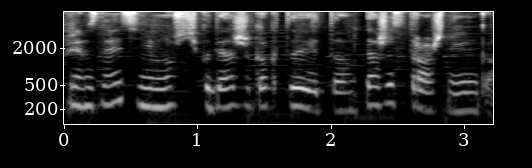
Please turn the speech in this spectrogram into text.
прям, знаете, немножечко даже как-то это, даже страшненько.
